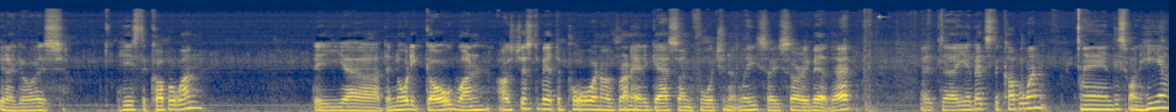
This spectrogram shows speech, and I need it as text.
G'day guys, here's the copper one. The uh, the Nordic Gold one, I was just about to pour and I've run out of gas unfortunately, so sorry about that. But uh, yeah, that's the copper one. And this one here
